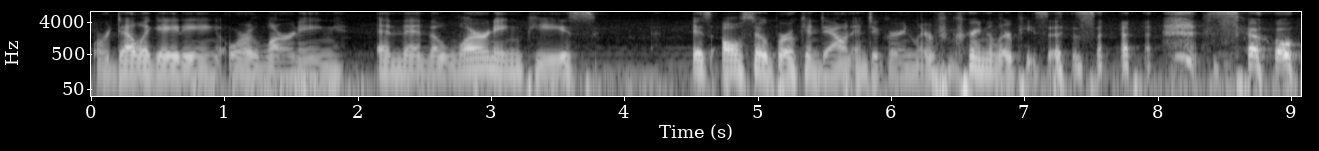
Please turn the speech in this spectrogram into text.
or delegating or learning. And then the learning piece is also broken down into granular granular pieces. so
